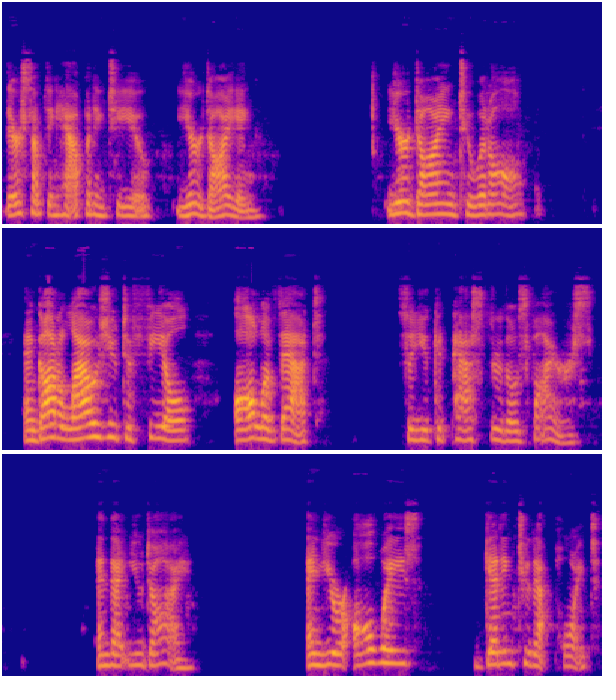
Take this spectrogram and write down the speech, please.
there's something happening to you. You're dying. You're dying to it all. And God allows you to feel all of that so you could pass through those fires and that you die. And you're always getting to that point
